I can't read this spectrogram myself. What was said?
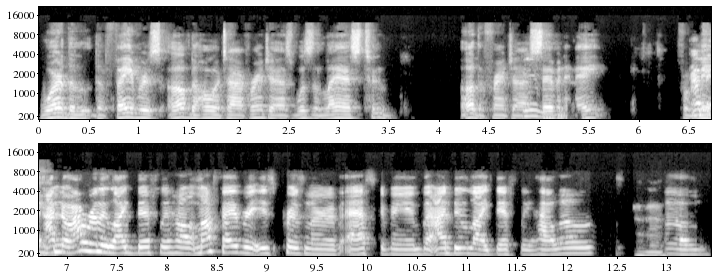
were the the favorites of the whole entire franchise was the last two of the franchise, mm. seven and eight. I me, mean, I know I really like Deathly Hallow. My favorite is Prisoner of Azkaban, but I do like Deathly Hallows. Mm-hmm. Um,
